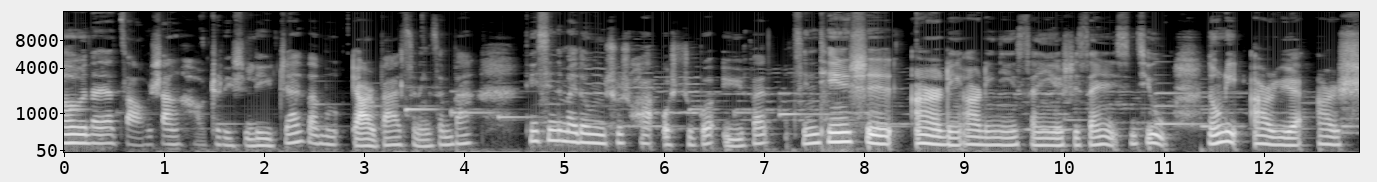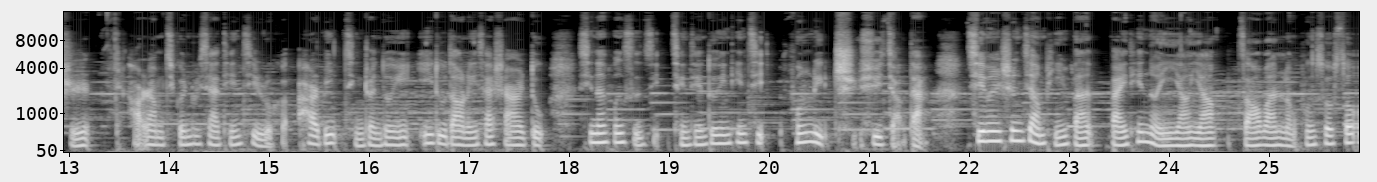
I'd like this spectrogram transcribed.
Hello，大家早上好，这里是荔枝 FM 幺二八四零三八，听心的脉动，说实话，我是主播于帆。今天是二零二零年三月十三日，星期五，农历二月二十。好，让我们去关注一下天气如何。哈尔滨晴转多云，一度到零下十二度，西南风四级，晴间多云天气，风力持续较大，气温升降频繁，白天暖意洋洋，早晚冷风嗖嗖，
